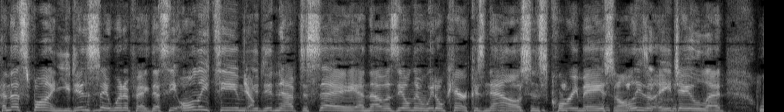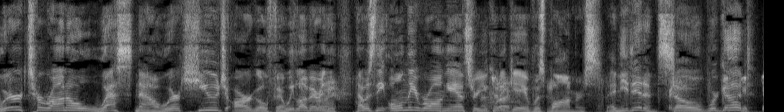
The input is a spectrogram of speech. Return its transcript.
And that's fine. You didn't mm-hmm. say Winnipeg. That's the only team you didn't have to say, and that was the only one we don't care. Because now, since Corey Mace and all these AJ Ouellette, we're Toronto West now. We're huge Argo fan. We love everything. That was the only wrong answer you could have right. gave was Bombers, and you didn't. So we're good.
